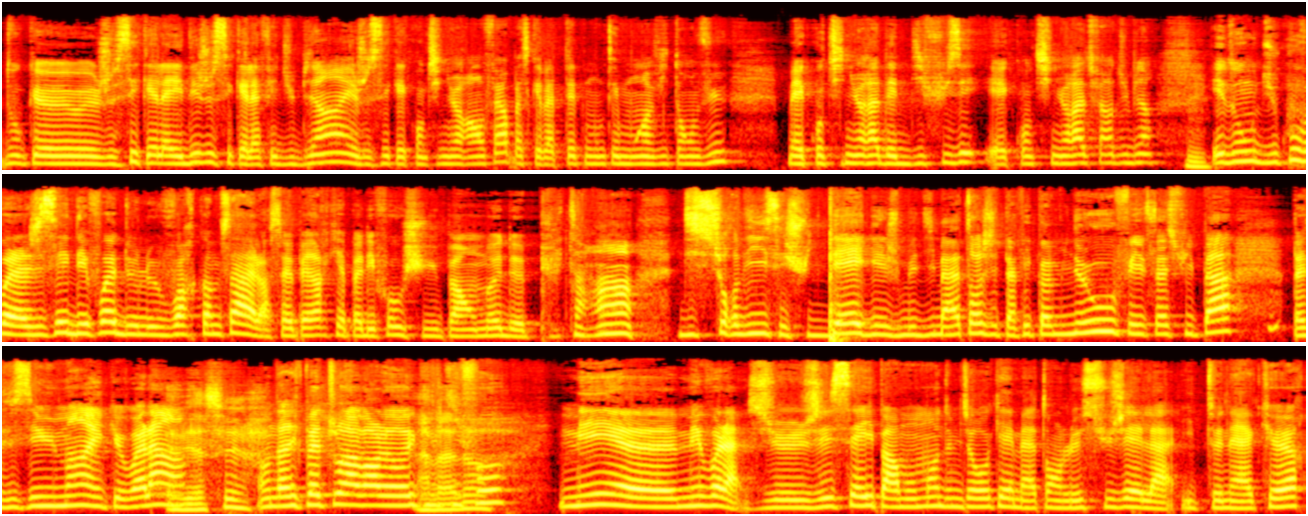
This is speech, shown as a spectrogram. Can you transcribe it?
donc euh, je sais qu'elle a aidé, je sais qu'elle a fait du bien et je sais qu'elle continuera à en faire parce qu'elle va peut-être monter moins vite en vue, mais elle continuera d'être diffusée et elle continuera de faire du bien. Mm. Et donc du coup voilà, j'essaye des fois de le voir comme ça. Alors ça veut pas dire qu'il y a pas des fois où je suis pas en mode putain 10 sur 10 et je suis deg et je me dis mais attends j'ai fait comme une ouf et ça suit pas parce que c'est humain et que voilà. Ah, hein, bien sûr. on n'arrive pas toujours à avoir le recul Ah bah qu'il faut. Mais, euh, mais voilà, je- j'essaye par moment de me dire, OK, mais attends, le sujet là, il te tenait à cœur,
